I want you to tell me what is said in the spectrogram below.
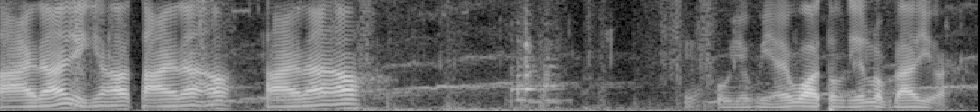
ตายนะอย่างเงี้ย เอาตายนะ เอาตายนะ เอาโอเคผมยังมีไอ้วอลตรงนี้หลบได้อยู่อะ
